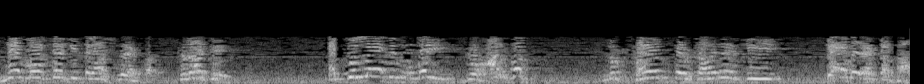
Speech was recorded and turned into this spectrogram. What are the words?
وہ موقع کی تلاش میں رہتا ہے خدا کے عبداللہ بن ابئی جو ہر وقت نقصان پہنچانے کی کیا رہتا تھا؟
